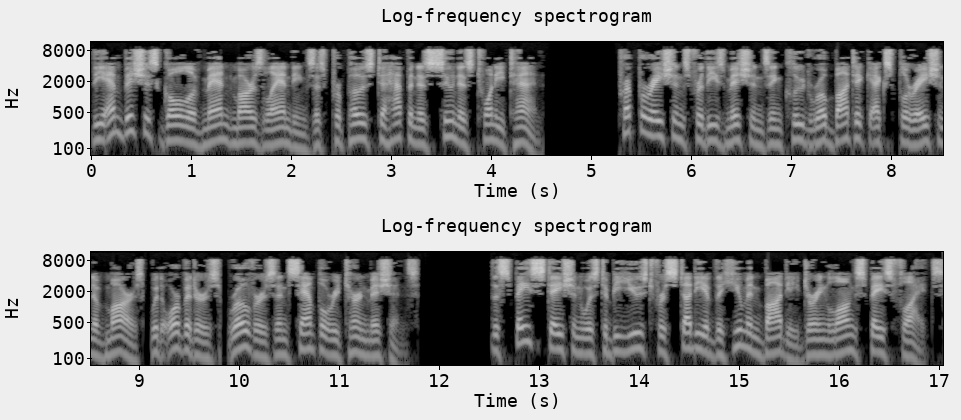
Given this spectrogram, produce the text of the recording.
the ambitious goal of manned Mars landings is proposed to happen as soon as 2010. Preparations for these missions include robotic exploration of Mars, with orbiters, rovers and sample return missions. The space station was to be used for study of the human body during long space flights.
